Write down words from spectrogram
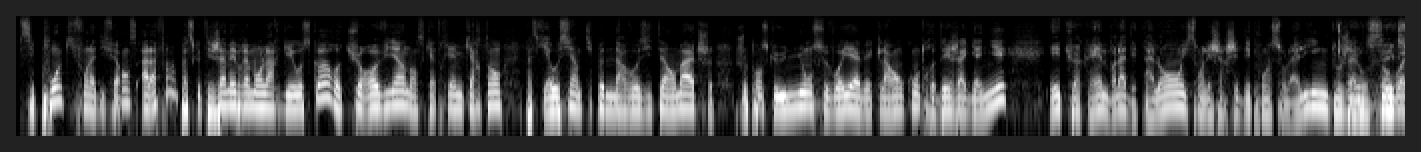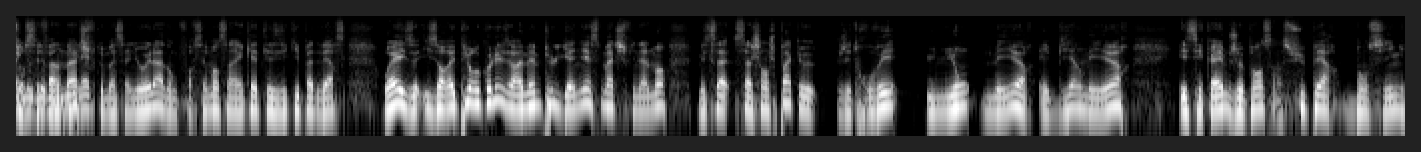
ces points qui font la différence à la fin parce que tu n'es jamais vraiment largué au score. Tu reviens dans ce quatrième quart-temps parce qu'il y a aussi un petit peu de nervosité en match. Je pense que Union se voyait avec la rencontre déjà gagnée et tu as quand même voilà, des talents. Ils sont allés chercher des points sur la ligne. Doujane on sait que sur ces fins de match, que Massagno est là, donc forcément ça inquiète les équipes adverses. Ouais, ils, ils auraient pu recoller, ils auraient même pu le gagner match finalement, mais ça ça change pas que j'ai trouvé Union meilleure et bien meilleure, et c'est quand même, je pense, un super bon signe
